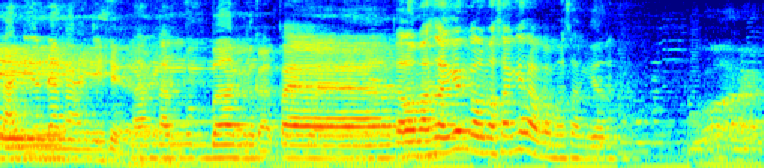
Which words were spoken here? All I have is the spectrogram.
tadi udah kan. Iya. Angkat beban, ngepel. Kalau Mas Anggir, kalau Mas Anggir apa Mas Anggir? Gua olahraga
